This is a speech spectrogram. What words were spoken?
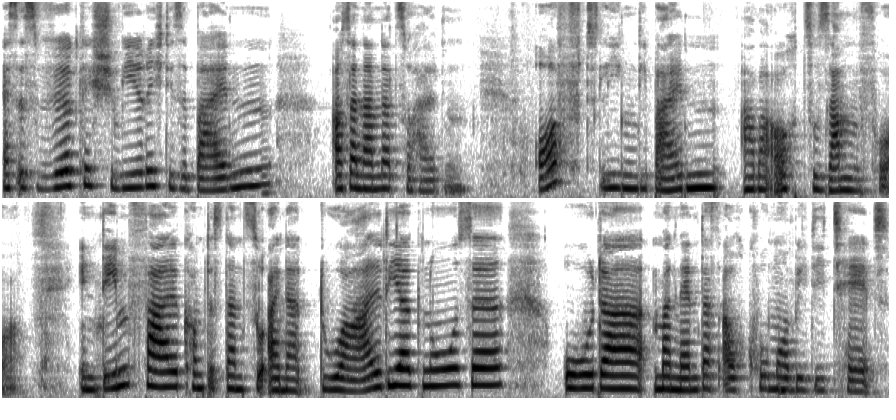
es ist wirklich schwierig, diese beiden auseinanderzuhalten. Oft liegen die beiden aber auch zusammen vor. In dem Fall kommt es dann zu einer Dualdiagnose oder man nennt das auch Komorbidität.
